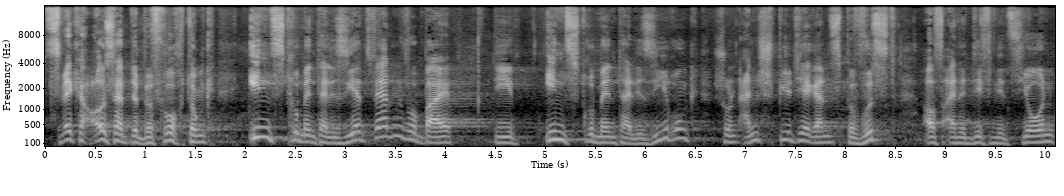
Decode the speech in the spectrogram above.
Zwecke außerhalb der Befruchtung instrumentalisiert werden, wobei die Instrumentalisierung schon anspielt hier ganz bewusst auf eine Definition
